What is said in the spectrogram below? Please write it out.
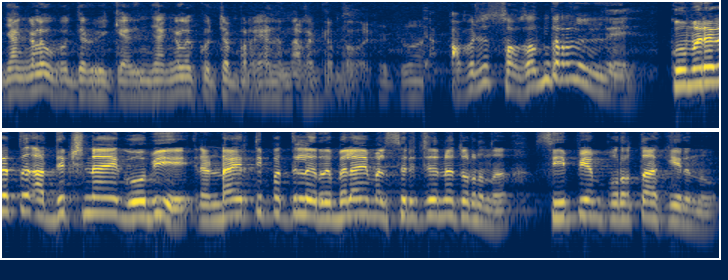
ഞങ്ങളെ ഉപദ്രവിക്കാനും ഞങ്ങളെ കുറ്റം പറയാനും നടക്കുന്നത്. അവർ സ്വതന്ത്രരല്ലേ? കുമരകത്ത് അധ്യക്ഷനായ ഗോപിയെ രണ്ടായിരത്തി പത്തിൽ റിബലായി മത്സരിച്ചതിനെ തുടർന്ന് സി പി എം പുറത്താക്കിയിരുന്നു.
